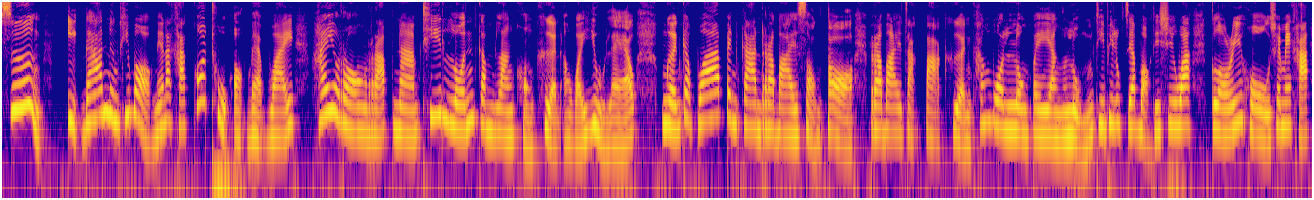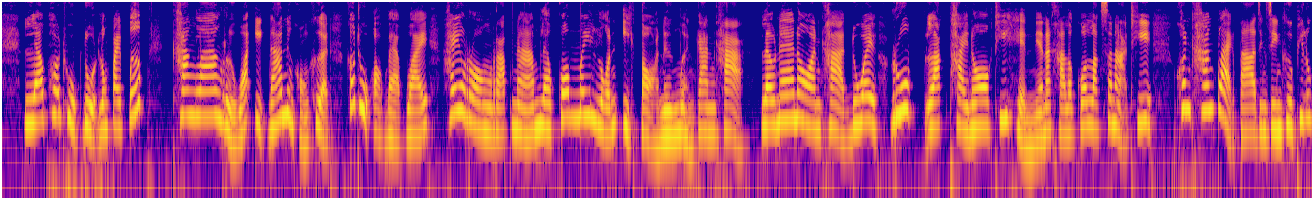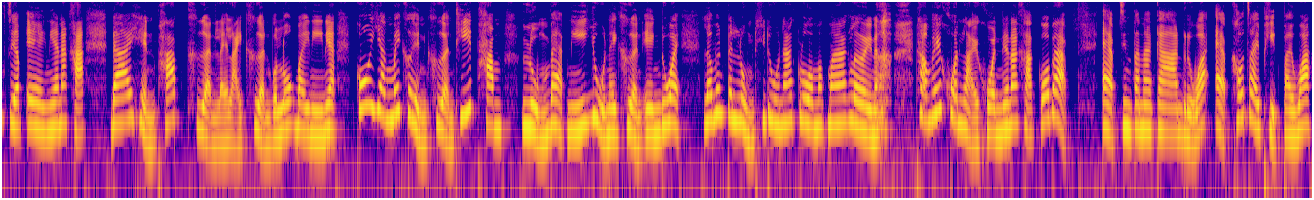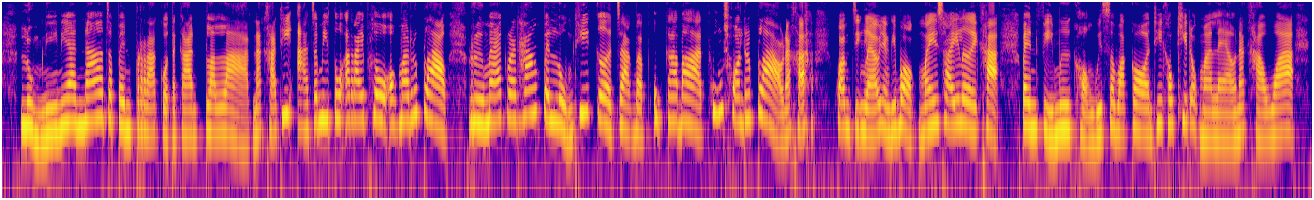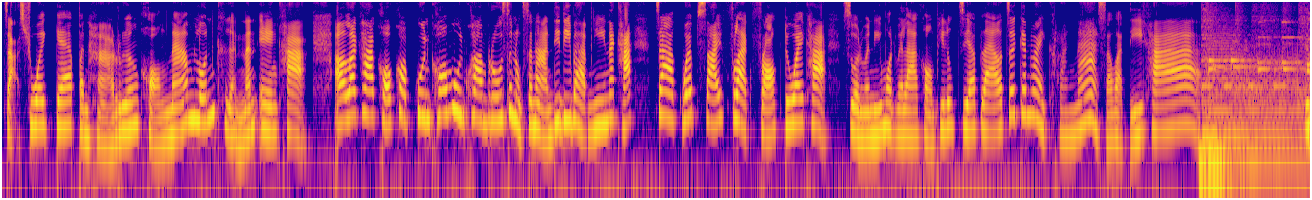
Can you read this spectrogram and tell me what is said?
ซึ่งอีกด้านหนึ่งที่บอกเนี่ยนะคะ ก็ถูกออกแบบไว้ให้รองรับน้ำที่ล้นกำลังของเขื่อนเอาไว้อยู่แล้ว เหมือนกับว่าเป็นการระบายสองต่อ ระบายจากปากเขื่อนข้างบนลงไปยังหลุมที่พี่ลูกเจี๊ยบบอกที่ชื่อว่า glory hole ใช่ไหมคะ แล้วพอถูกดูดลงไปปุ๊บ ข้างล่างหรือว่าอีกด้านหนึ่งของเขื่อน ก็ถูกออกแบบไว้ให้รองรับน้ำแล้วก็ไม่ล้นอีกต่อหนึ่งเหมือนกันค่ะแล้วแน่นอนค่ะด้วยรูปลักษณ์ภายนอกที่เห็นเนี่ยนะคะ แล้วก็ลักษณะที่ค่อนข้างแปลกตาจริง ๆ คือพี่ลูกเจี๊ยบเองเนี่ยนะคะ ได้เห็นภาพเขื่อนหลาย ๆ เขื่อนบนโลกใบนี้เนี่ยก็ยังไม่เคยเห็นเขื่อนที่ทำหลุมแบบนี้อยู่ในเขื่อนเองด้วย แล้วมันเป็นหลุมที่ดูน่ากลัวมากๆเลยนะทำให้คนหลายคนเนี่ยนะคะ ก็แบบแอบจินตนาการหรือว่าแอบเข้าใจผิดไปว่า หลุมนี้เนี่ยน่าจะเป็นปรากฏการณ์ประหลาดนะคะ ที่อาจจะมีตัวอะไรโผล่ออกมาหรือเปล่า หรือแม้กระทั่งเป็นหลุมที่เกิดจากแบบอุกกาบาตพุ่งชนหรือเปล่านะคะ ความจริงแล้วอย่างที่บอกไม่ใช่เลยค่ะ เป็นฝีมือของวิศวกรที่เขาคิดออกมาแล้วนะคะว่าจะช่วยแก้ปัญหาเรื่องของน้ำล้นเขื่อนนั่นเองค่ะ เอาละค่ะ ขอขอบคุณข้อมูลความรู้สนุกสนานดีๆ แบบนี้นะคะ จากเว็บไซต์ Flag Frog ด้วยค่ะ ส่วนวันนี้หมดเวลาของพี่ลูกเจี๊ยบแล้วเจอกันใหม่ครั้งหน้า สวัสดีค่ะ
